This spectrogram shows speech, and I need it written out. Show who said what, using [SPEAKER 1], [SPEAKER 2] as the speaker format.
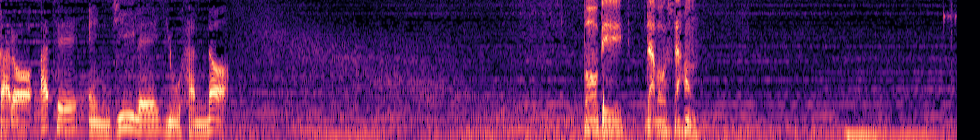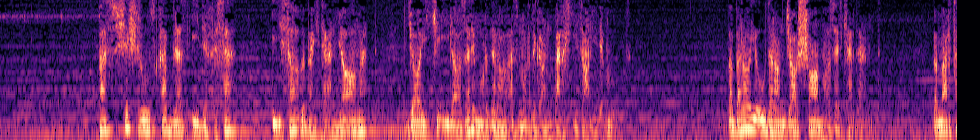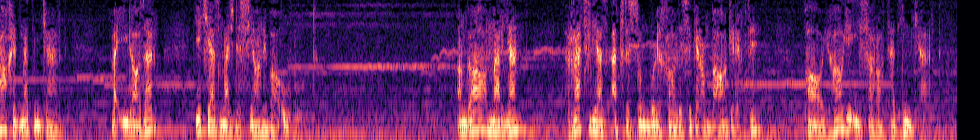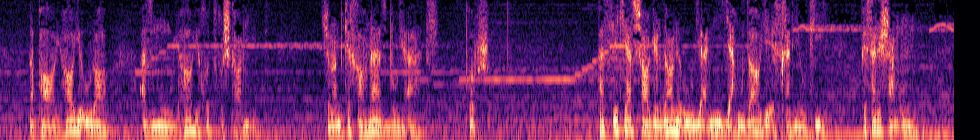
[SPEAKER 1] قسمت انجیل یوحنا.
[SPEAKER 2] باب دوازدهم.
[SPEAKER 3] پس شش روز قبل از عید فسح عیسی به بیت آمد جایی که ایلازر مرده را از مردگان برخیزانیده بود. و برای او در آنجا شام حاضر کردند. و مرتا خدمت می کرد و ایلازر یکی از مجلسیان با او بود. آنگاه مریم رتلی از عطر سنبل خالص گرانبها گرفته پایهای عیسی را تدهین کرد و پایهای او را از مویهای خود خشکانید چنان که خانه از بوی عطر پر شد. پس یکی از شاگردان او یعنی یهودای اسخریوتی پسر شمعون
